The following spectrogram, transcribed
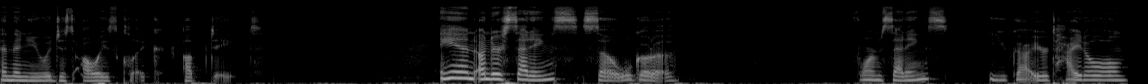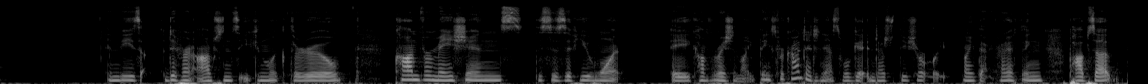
And then you would just always click update. And under settings, so we'll go to form settings, you've got your title and these different options that you can look through. Confirmations, this is if you want a confirmation like, thanks for contacting us, we'll get in touch with you shortly. Like that kind of thing pops up.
